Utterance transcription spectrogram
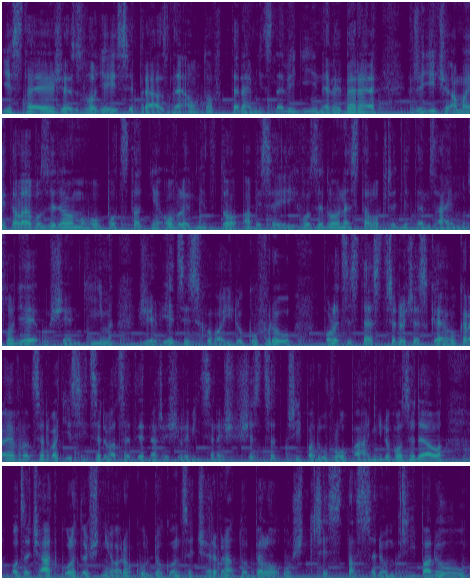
Jisté je, že zloděj si prázdné auto, v kterém nic nevidí, nevybere. Řidiči a majitelé vozidel mohou podstatně ovlivnit to, aby se jejich vozidlo nestalo předmětem zájmu zloděje už jen tím, že věci schovají do kufru. Policisté středočeského kraje v roce 2021 řešili více než 600 případů vloupání do vozidel. Od začátku letošního roku do konce června to bylo už 307 případů.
